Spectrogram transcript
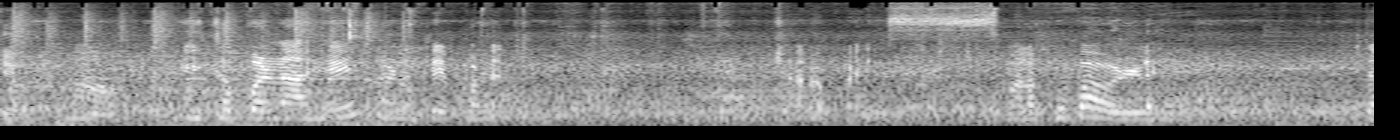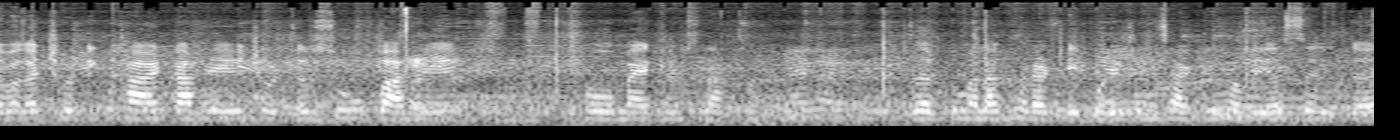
देवा हां इथं पण आहे आणि ते पण आहेत. चारा प्राईस मला खूप आवडलं हे. इथं बघा छोटी खाट आहे छोटं सूप आहे. हो मॅग्नेट्स दाखवते जर तुम्हाला घरात डेकोरेशनसाठी हवी असेल तर.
